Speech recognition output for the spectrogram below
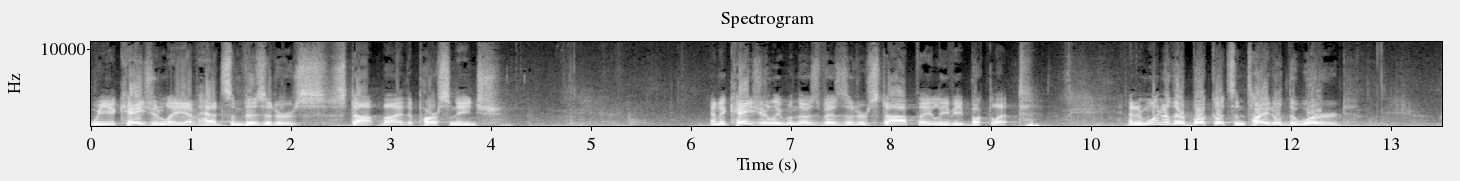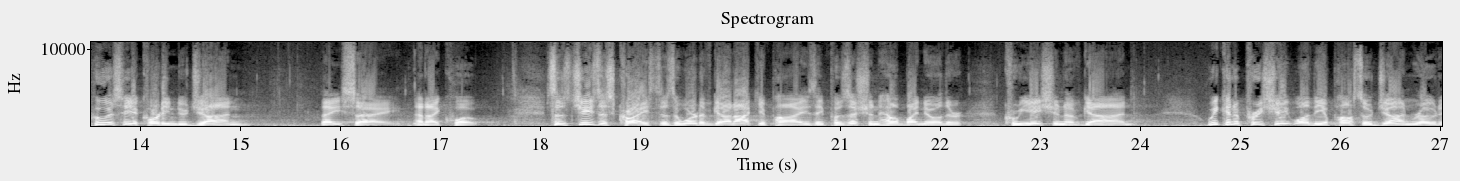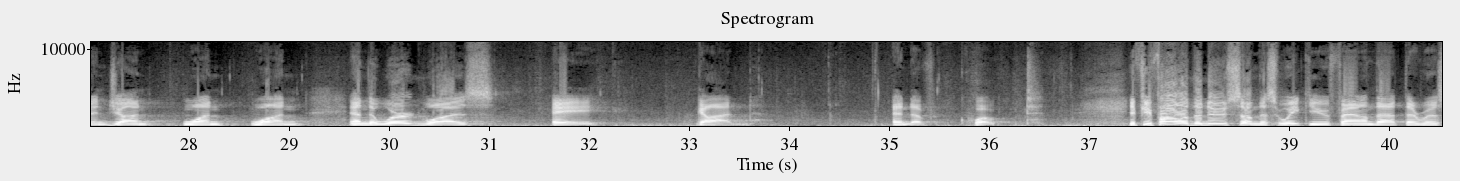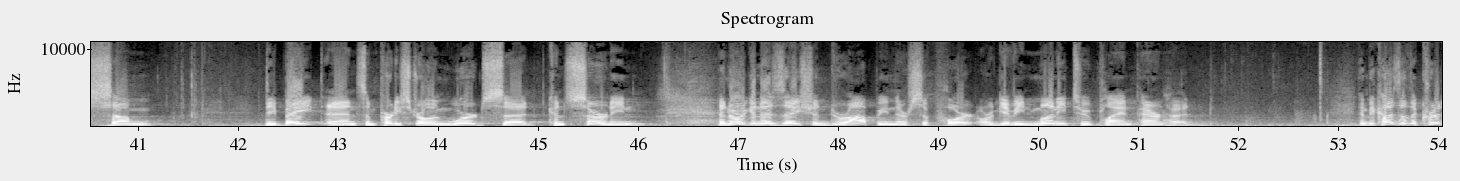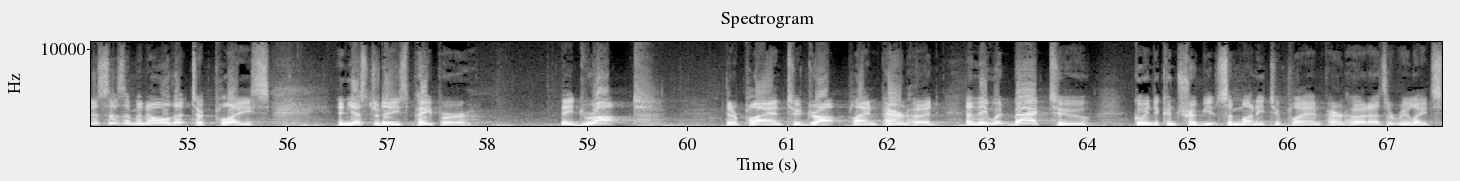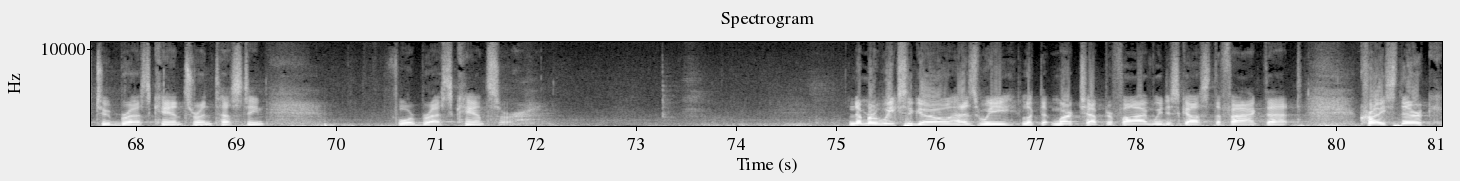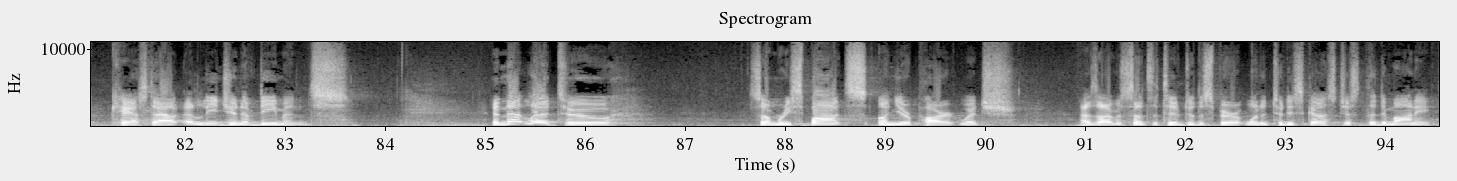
we occasionally have had some visitors stop by the parsonage. And occasionally, when those visitors stop, they leave a booklet. And in one of their booklets entitled The Word, Who is He according to John? They say, and I quote, Since Jesus Christ, as the Word of God, occupies a position held by no other creation of God, we can appreciate why the Apostle John wrote in John 1 1 and the Word was a God. End of quote. If you followed the news some this week, you found that there was some debate and some pretty strong words said concerning an organization dropping their support or giving money to Planned Parenthood. And because of the criticism and all that took place in yesterday's paper, they dropped their plan to drop Planned Parenthood, and they went back to going to contribute some money to Planned Parenthood as it relates to breast cancer and testing for breast cancer. A number of weeks ago, as we looked at Mark chapter 5, we discussed the fact that Christ there cast out a legion of demons. And that led to some response on your part, which, as I was sensitive to the Spirit, wanted to discuss just the demonic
